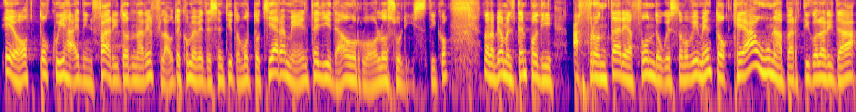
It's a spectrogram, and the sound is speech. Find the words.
e 8 qui Haydn fa ritornare il flauto e come avete sentito molto chiaramente gli dà un ruolo solistico. Non abbiamo il tempo di affrontare a fondo questo movimento che ha una particolarità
